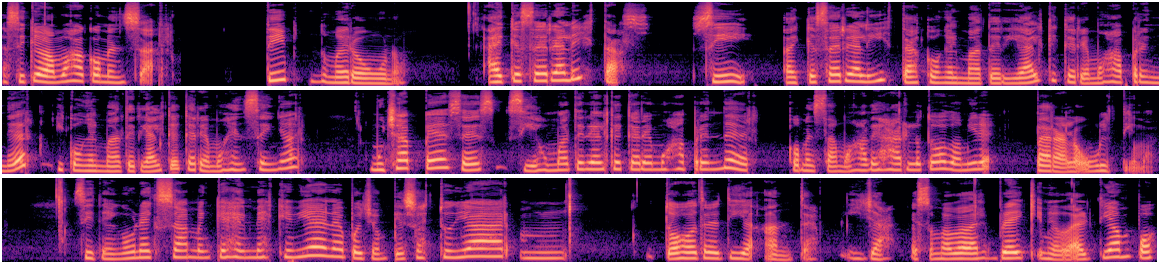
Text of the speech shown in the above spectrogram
Así que vamos a comenzar. Tip número uno. Hay que ser realistas. Sí, hay que ser realistas con el material que queremos aprender y con el material que queremos enseñar. Muchas veces, si es un material que queremos aprender, comenzamos a dejarlo todo, mire, para lo último. Si tengo un examen que es el mes que viene, pues yo empiezo a estudiar mm, dos o tres días antes y ya, eso me va a dar break y me va a dar tiempo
